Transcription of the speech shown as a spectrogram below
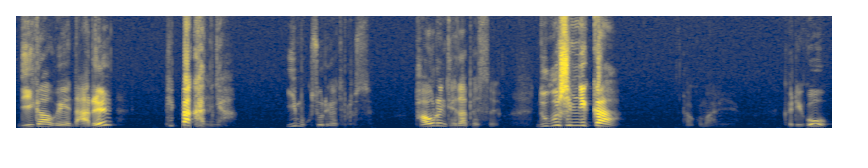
네가 왜 나를 핍박하느냐 이 목소리가 들렸어요. 바울은 대답했어요. 누구십니까? 라고 말해요. 그리고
